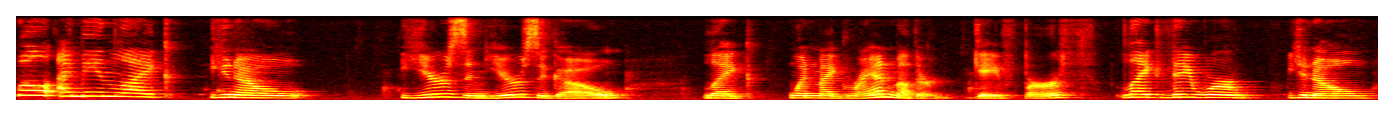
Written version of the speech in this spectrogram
well, I mean, like, you know, years and years ago, like when my grandmother gave birth, like they were, you know,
